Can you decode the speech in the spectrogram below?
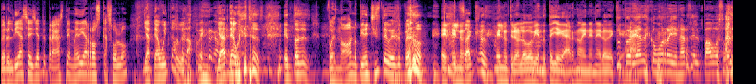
pero el día 6 ya te tragaste media rosca solo, ya te agüitas, güey. Ya te agüitas. Entonces, Pues no, no tiene chiste, güey, ese pedo. El, el Sacas. el nutriólogo viéndote llegar, ¿no? En enero de que... Tutorial de cómo rellenarse el pavo solo.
